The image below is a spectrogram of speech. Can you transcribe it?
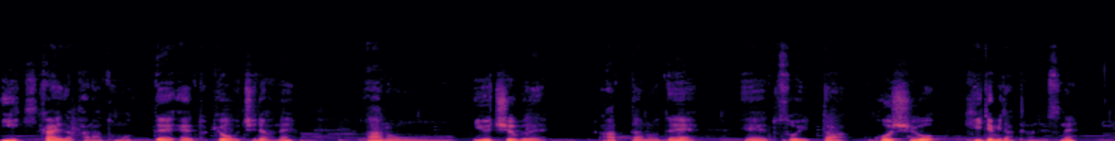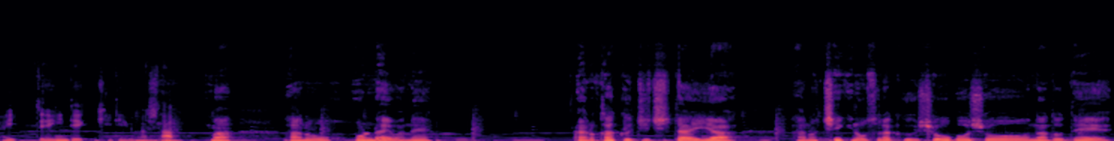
いい機会だからと思って、えっと今日うちではねあの YouTube であったので、えっとそういった講習を聞いてみたって感じですね。はい。全員で聞いてみました。うんまあ、あの本来はねあの各自治体やあの地域のおそらく消防署などで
